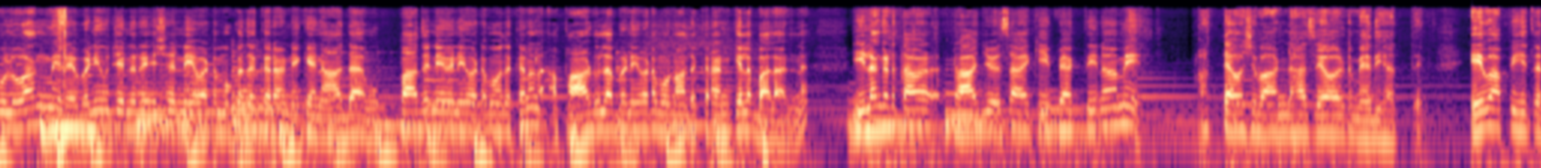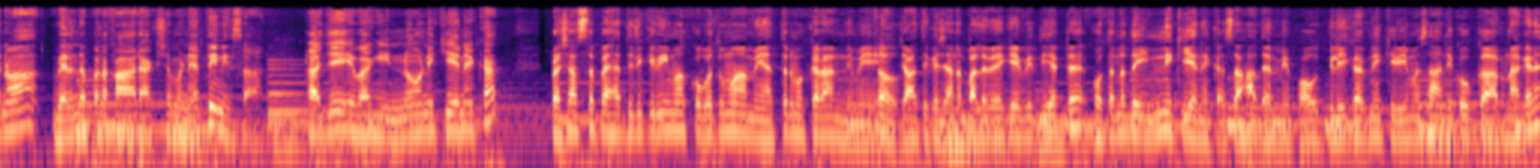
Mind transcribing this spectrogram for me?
පුළුවන් මේ රෙවනිියව ජෙනරේෂන් ඒවට මොකද කරන්න? එක ආදාය උපාදනය වෙනවට මොද කරන පාඩු ලබනවට මොනාද කරන්න කියලා බලන්න. ඊළඟට තව රාජ්‍යවසාය කීපයක් තිනවා මේ අත්‍යවශ්‍ය බාණ්ඩ හසයවලට මැදිහත්වෙන්. ඒව අපි හිතනවා වෙළඳපල කාරක්ෂම නැති නිසා රජයේ ඒවගේ ඉන්න ඕනි කියන එකත් ප්‍රශස්ත පැහැදිලි කිරීමක් ඔබතුමා මේ ඇතරම කරන්න මේ ජාතික ජන බලවේගේ විදිහට කොතනද ඉන්න කියන එක සහ දැම මේ පෞද්ගලි කරණය කිරීම සානිකෝ කාරණ ගැන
